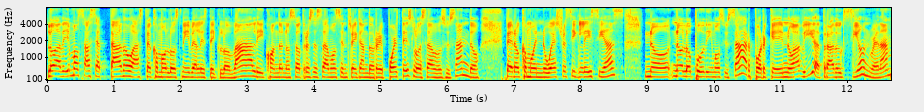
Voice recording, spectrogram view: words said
lo, habíamos aceptado hasta como los niveles de global y cuando nosotros estamos entregando reportes lo estamos usando, pero como en nuestras iglesias no, no lo pudimos usar porque no había traducción, ¿verdad?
